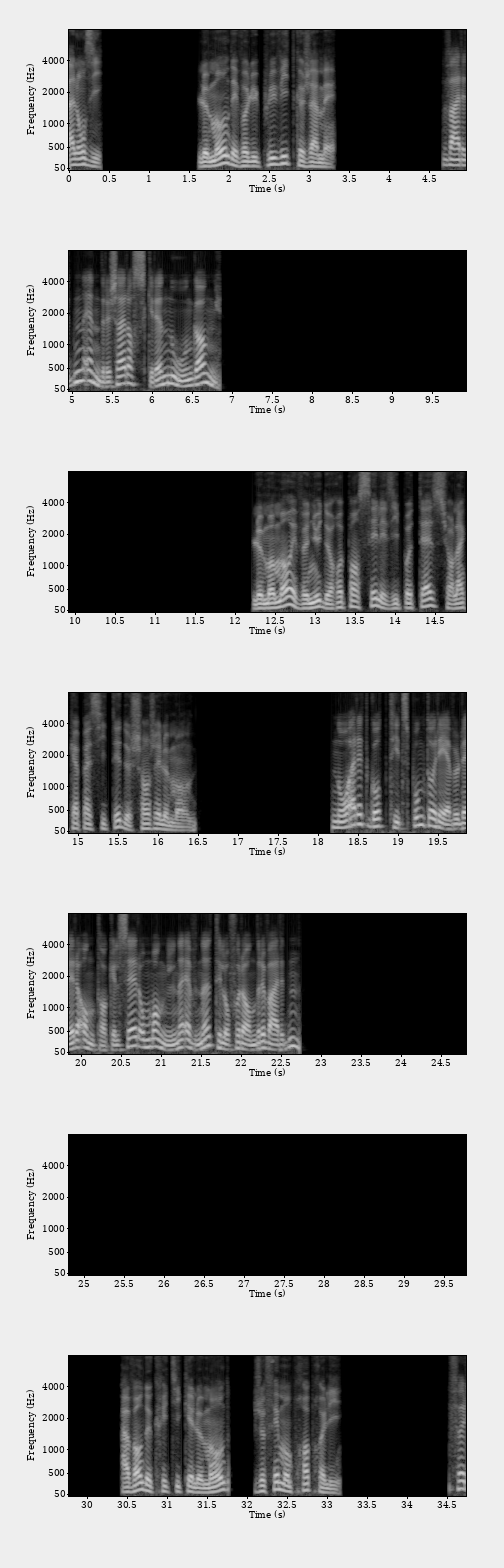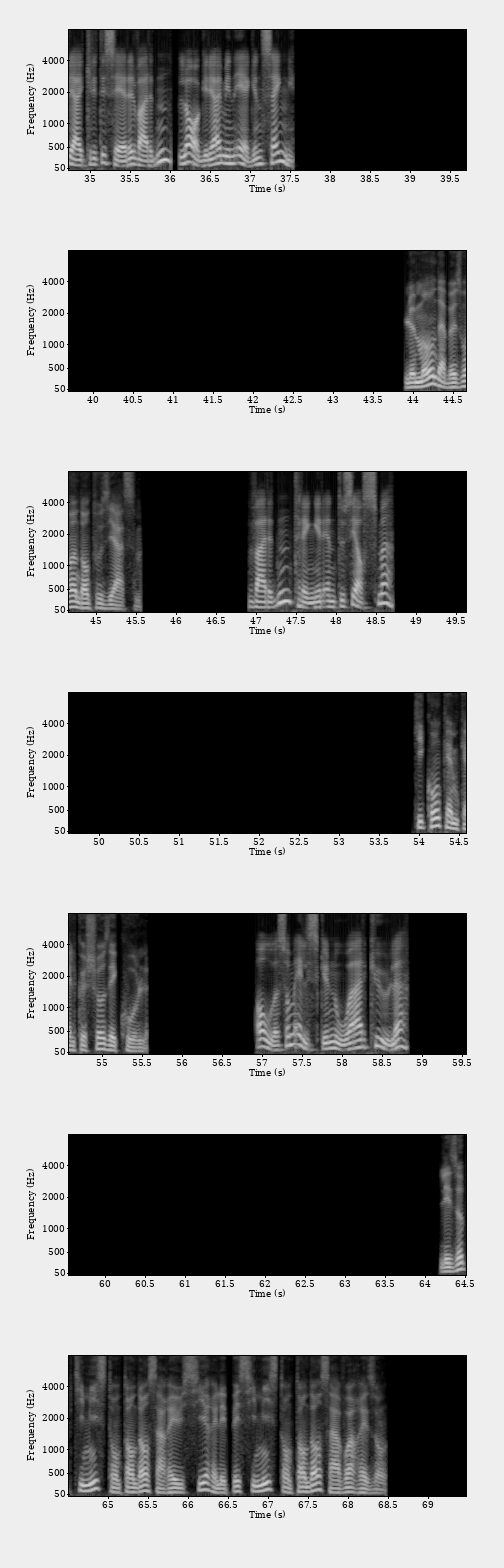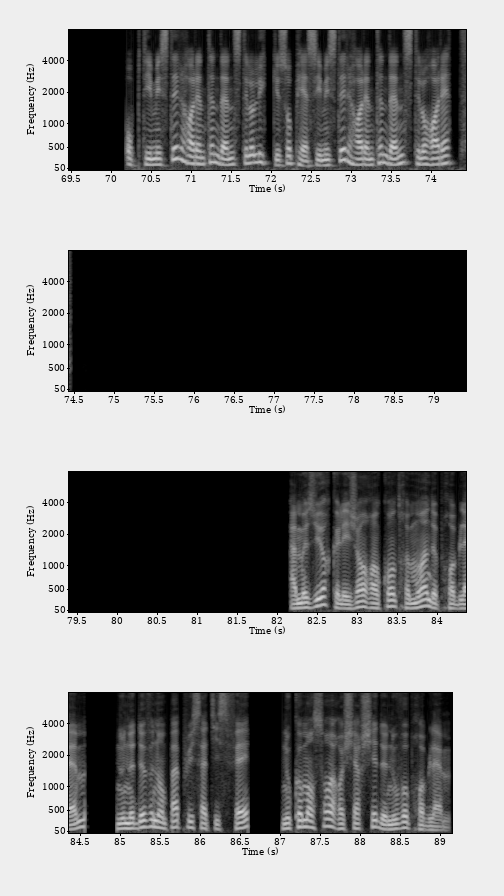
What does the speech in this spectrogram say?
Allons-y. Le monde évolue plus vite que jamais. Verden endrer seg raskere enn noen gang. Le moment est venu de repenser les hypothèses sur l'incapacité de changer le monde. Nå er et godt tidspunkt å revurdere antakelser om manglende evne til å forandre verden. Avant de critiquer le monde, je fais mon propre lit. Før jeg kritiserer verden, lager jeg min egen seng. Le monde a besoin d'enthousiasme. Verden trenger entusiasme. Quiconque aime quelque chose est cool. Alle som elsker noe er kule. Les optimistes ont tendance à réussir et les pessimistes ont tendance à avoir raison. Optimister har en tendens til å lykkes og pessimister har en tendens til å ha rett. À mesure que les gens rencontrent moins de problèmes, nous ne devenons pas plus satisfaits, nous commençons à rechercher de nouveaux problèmes.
